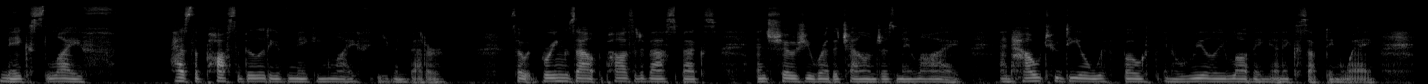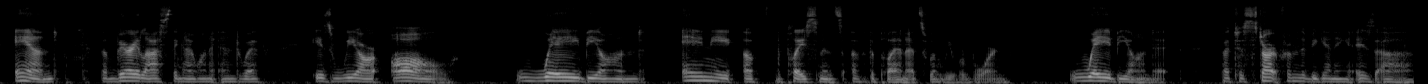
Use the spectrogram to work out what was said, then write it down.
makes life, has the possibility of making life even better. So it brings out the positive aspects and shows you where the challenges may lie and how to deal with both in a really loving and accepting way. And the very last thing I want to end with is we are all way beyond any of the placements of the planets when we were born. Way beyond it. But to start from the beginning is a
